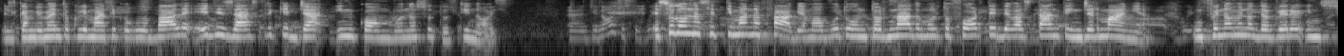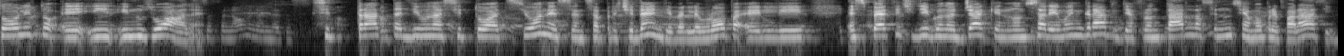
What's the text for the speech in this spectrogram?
il cambiamento climatico globale e i disastri che già incombono su tutti noi. E solo una settimana fa abbiamo avuto un tornado molto forte e devastante in Germania, un fenomeno davvero insolito e inusuale. Si tratta di una situazione senza precedenti per l'Europa e gli esperti ci dicono già che non saremo in grado di affrontarla se non siamo preparati.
